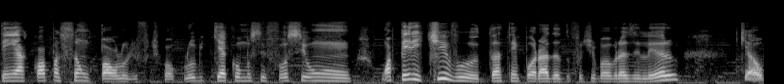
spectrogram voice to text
tem a Copa São Paulo de Futebol Clube, que é como se fosse um, um aperitivo da temporada do futebol brasileiro, que é o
